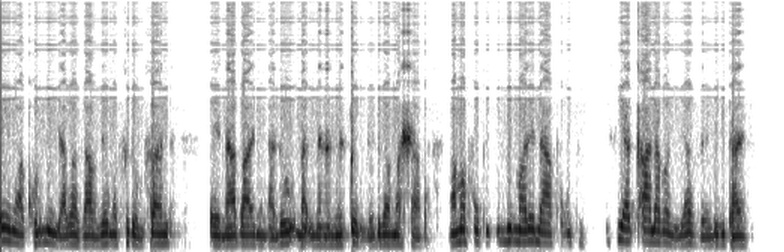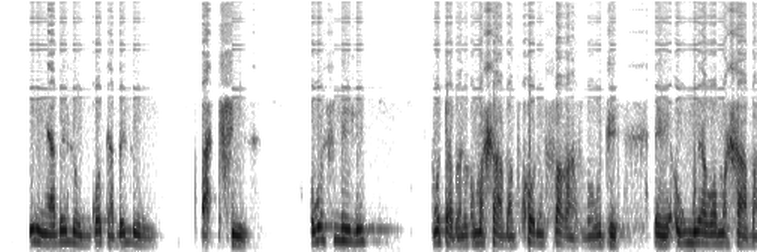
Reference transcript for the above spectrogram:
ey'ngakhuluma iy'ndaba zabo njengo-freedom fund um nabanye nalo neqembu leli kamashaba. Ngamafuphi limale lapho ukuthi siyaqala manje ngiyavela ukuthi hayi ingiyabelungu kodwa abelungu bathize. Okwesibili kodaba lwamashaba bukhona ubufakazi bokuthi eh ukubuya kwamashaba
